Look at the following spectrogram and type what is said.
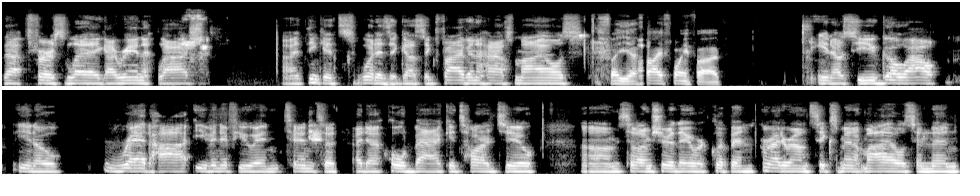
that first leg. I ran it last. I think it's what is it, Gus? Like five and a half miles. But yeah, five point five. You know, so you go out, you know, red hot. Even if you intend to try to hold back, it's hard to. Um, so I'm sure they were clipping right around six minute miles, and then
